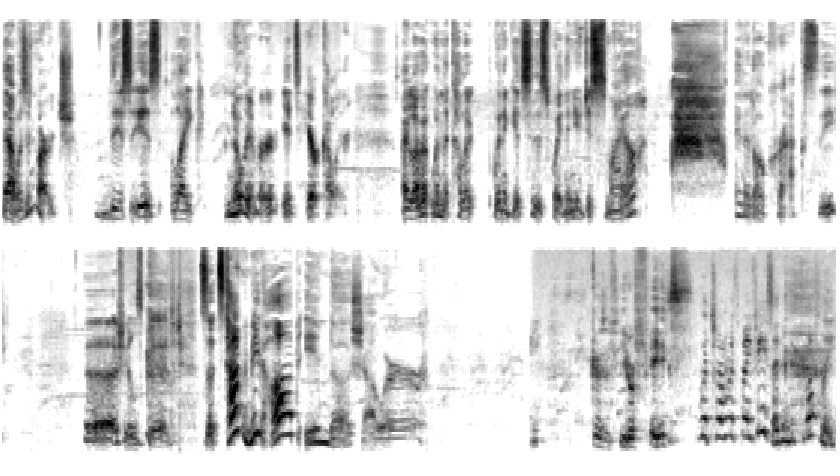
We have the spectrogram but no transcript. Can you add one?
that was in March. This is like November. It's hair color. I love it when the color, when it gets to this point, then you just smile. Ah, and it all cracks, see? Uh, feels good. So it's time for me to hop in the shower. Because of your face. What's wrong with my face? I think it's lovely.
